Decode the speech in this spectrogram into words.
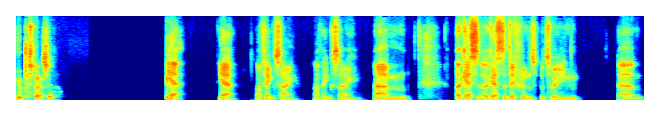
Your perspective? Yeah, yeah, I think so. I think so. Um, I guess I guess the difference between um,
